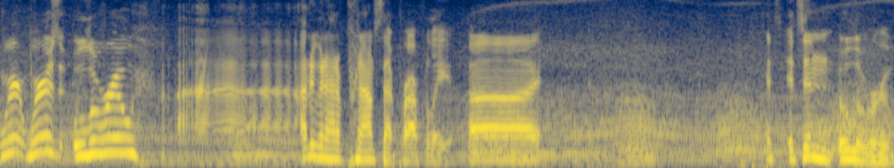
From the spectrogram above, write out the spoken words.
Where where is Uluru? Uh, I don't even know how to pronounce that properly. Uh, it's it's in Uluru.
